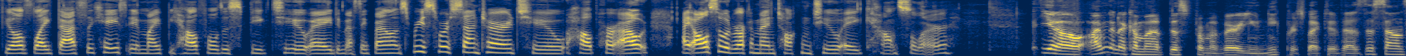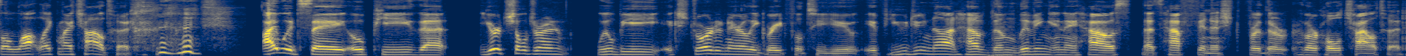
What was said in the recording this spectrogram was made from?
feels like that's the case, it might be helpful to speak to a domestic violence resource center to help her out. I also would recommend talking to a counselor. You know, I'm going to come at this from a very unique perspective, as this sounds a lot like my childhood. I would say, OP, that your children will be extraordinarily grateful to you if you do not have them living in a house that's half finished for their, their whole childhood.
